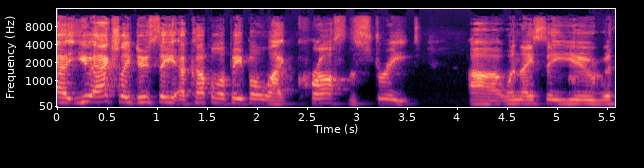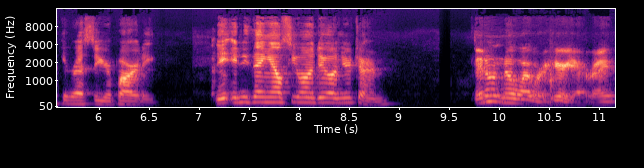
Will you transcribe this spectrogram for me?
uh, you actually do see a couple of people like cross the street uh, when they see you with the rest of your party. Anything else you want to do on your turn? They don't know why we're here yet, right?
